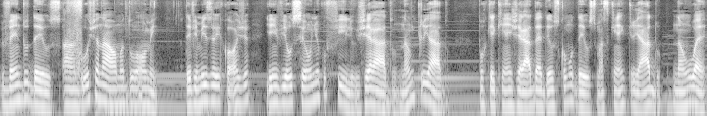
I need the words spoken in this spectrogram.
Vendo Deus a angústia na alma do homem, teve misericórdia e enviou seu único filho, gerado, não criado, porque quem é gerado é Deus como Deus, mas quem é criado não o é.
